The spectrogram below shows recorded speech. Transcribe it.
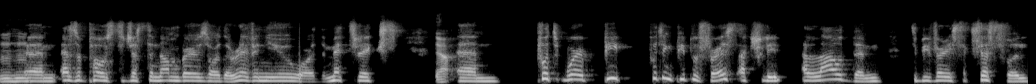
mm-hmm. um, as opposed to just the numbers or the revenue or the metrics. Yeah. Um, put where pe- putting people first actually allowed them to be very successful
